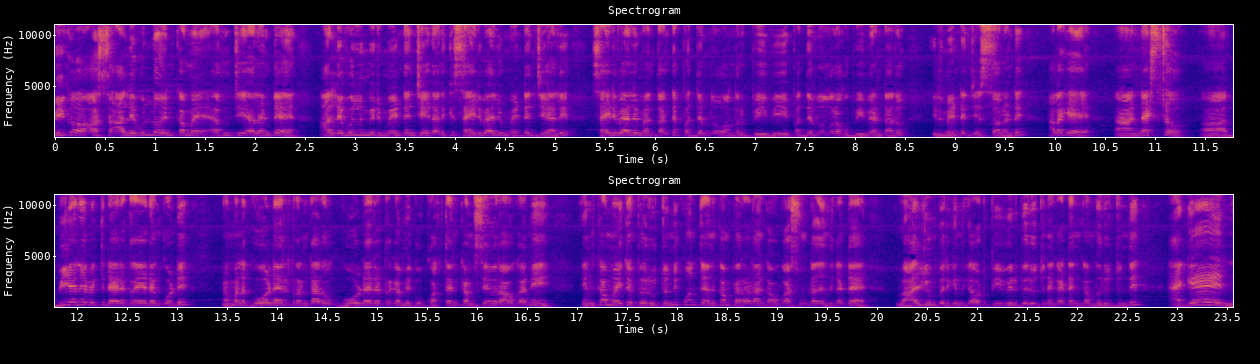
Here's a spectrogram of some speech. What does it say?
మీకు ఆ లెవెల్లో ఇన్కమ్ ఎర్న్ చేయాలంటే ఆ లెవెల్ని మీరు మెయింటైన్ చేయడానికి సైడ్ వాల్యూ మెయింటైన్ చేయాలి. సైడ్ వాల్యూ ఎంత అంటే పద్దెనిమిది వందల పీవీ పద్దెనిమిది వందల ఒక పీవీ అంటారు. ఇది మెయింటైన్ చేసుకోవాలండి అలాగే నెక్స్ట్ బి అనే వ్యక్తి డైరెక్టర్ అయ్యాడు అనుకోండి మిమ్మల్ని గోల్డ్ డైరెక్టర్ అంటారు. గోల్డ్ డైరెక్టర్గా మీకు కొత్త ఇన్కమ్స్ ఏమి రావు కానీ ఇన్కమ్ అయితే పెరుగుతుంది. కొంత ఇన్కమ్ పెరగడానికి అవకాశం ఉంటుంది. ఎందుకంటే వాల్యూమ్ పెరిగింది కాబట్టి పీవీలు పెరుగుతున్నాయి కాబట్టి ఇన్కమ్ పెరుగుతుంది. అగైన్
